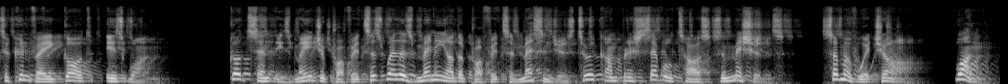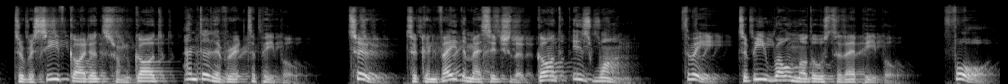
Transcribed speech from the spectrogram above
to convey God is one. God sent these major prophets as well as many other prophets and messengers to accomplish several tasks and missions, some of which are 1. To receive guidance from God and deliver it to people. 2. To convey the message that God is one. 3. To be role models to their people. 4.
